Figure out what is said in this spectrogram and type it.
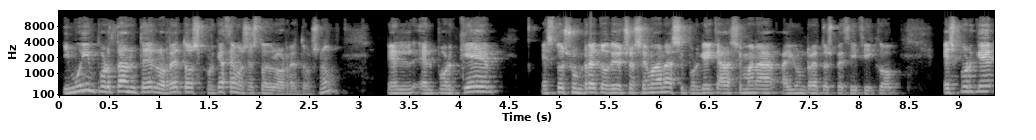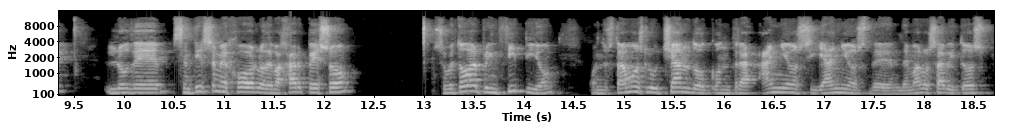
y muy importante, los retos, ¿por qué hacemos esto de los retos? ¿no? El, por qué esto es un reto de ocho semanas y por qué cada semana hay un reto específico. Es porque lo de sentirse mejor, lo de bajar peso, sobre todo al principio, cuando estamos luchando contra años y años de, malos hábitos,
